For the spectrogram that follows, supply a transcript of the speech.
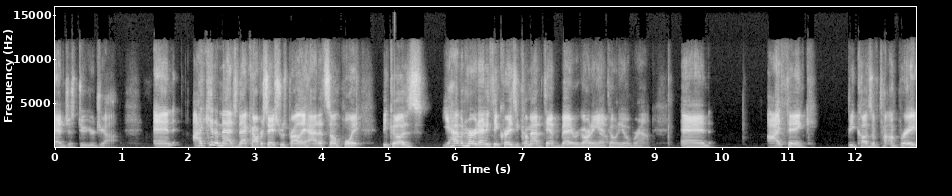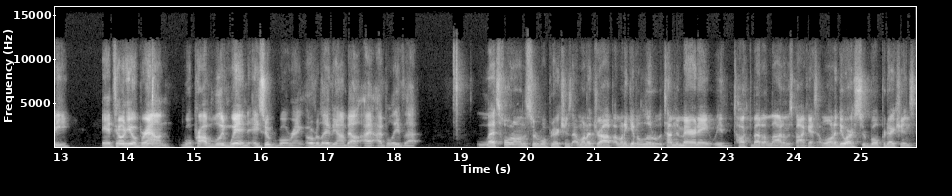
and just do your job. And I can imagine that conversation was probably had at some point because you haven't heard anything crazy come out of Tampa Bay regarding no. Antonio Brown. And I think because of Tom Brady, Antonio Brown will probably win a Super Bowl ring over Le'Veon Bell. I, I believe that let's hold on to Super Bowl predictions. I want to drop, I want to give a little bit of time to marinate. We've talked about a lot on this podcast. I want to do our Super Bowl predictions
